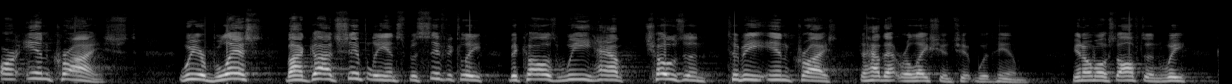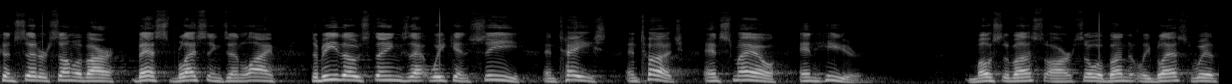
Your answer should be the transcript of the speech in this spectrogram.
are in Christ. We are blessed by God simply and specifically because we have chosen to be in Christ, to have that relationship with Him. You know, most often we consider some of our best blessings in life to be those things that we can see and taste and touch and smell and hear. Most of us are so abundantly blessed with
